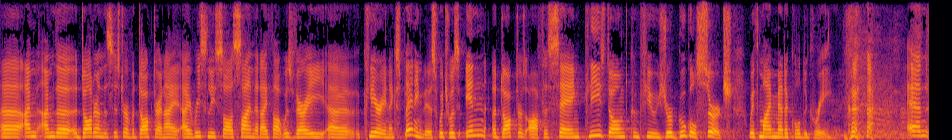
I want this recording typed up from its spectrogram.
Uh, I'm, I'm the daughter and the sister of a doctor, and I, I recently saw a sign that I thought was very uh, clear in explaining this, which was in a doctor's office saying, Please don't confuse your Google search with my medical degree. And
